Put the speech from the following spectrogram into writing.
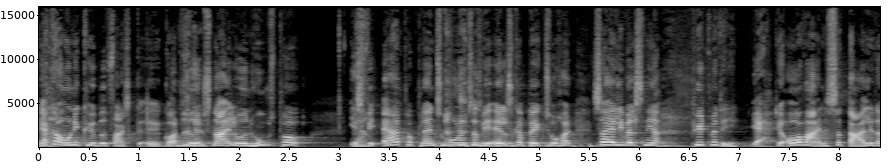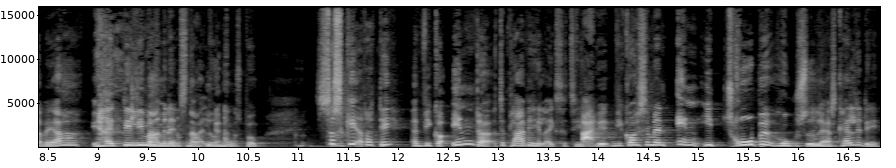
Jeg kan oven i købet faktisk øh, godt møde en snegl uden hus på. Hvis Ja. vi er på plantskolen, som vi elsker begge to højt, så er jeg alligevel sådan her, pyt med det. Ja. Det er overvejende så dejligt at være her, ja. at det er lige meget med den snegl uden hus på. Så sker der det, at vi går indendør, det plejer vi heller ikke så tit. Vi, vi går simpelthen ind i trubehuset, lad os kalde det det.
